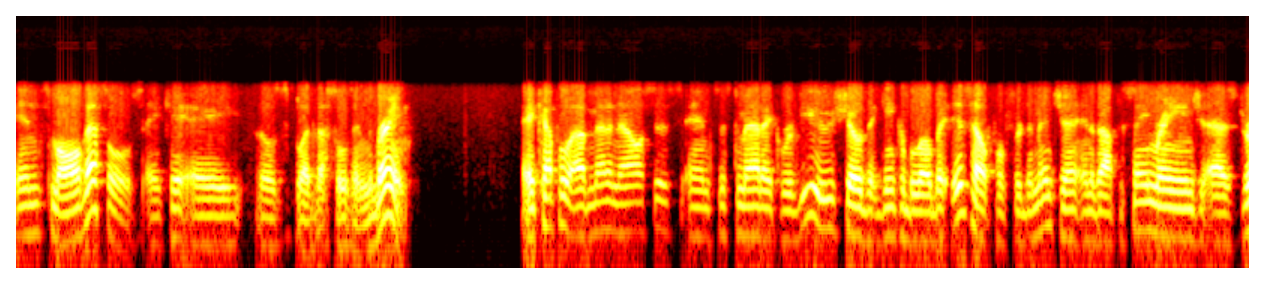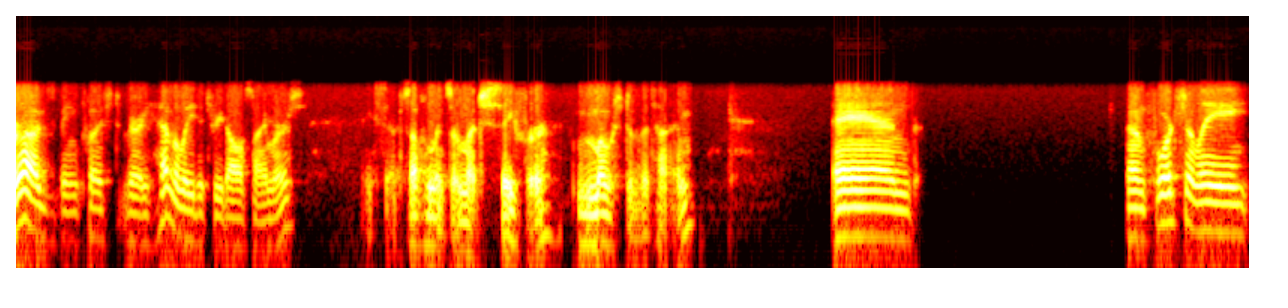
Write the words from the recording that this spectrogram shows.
in small vessels, aka those blood vessels in the brain. A couple of meta-analysis and systematic reviews showed that ginkgo biloba is helpful for dementia in about the same range as drugs being pushed very heavily to treat Alzheimer's, except supplements are much safer most of the time. And unfortunately,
